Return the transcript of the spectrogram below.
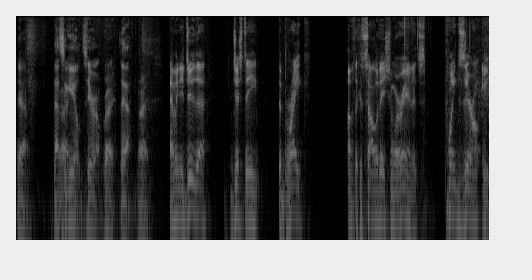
yeah, That's the yield. Zero. right, Yeah. right. And when you do the just the the break of the consolidation we're in, it's 0.08.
